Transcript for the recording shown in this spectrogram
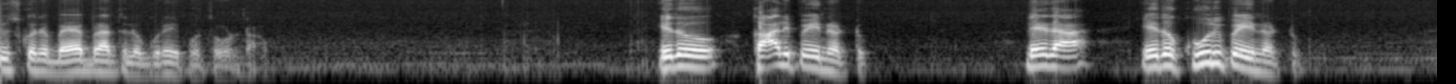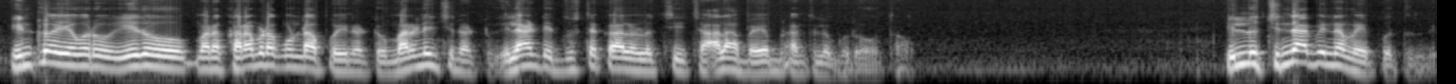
చూసుకునే భయభ్రాంతిలో గురైపోతూ ఉంటాం. ఏదో కాలిపోయినట్టు లేదా ఏదో కూలిపోయినట్టు. ఇంట్లో ఎవరు ఏదో మన కనబడకుండా పోయినట్టు మరణించినట్టు ఇలాంటి దుష్టకాలాలు వచ్చి చాలా భయభ్రాంతులకు గురవుతాం. ఇల్లు చిన్నాభిన్నం అయిపోతుంది.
